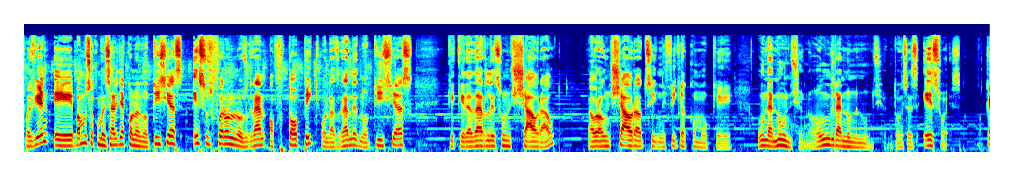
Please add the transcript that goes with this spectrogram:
Pues bien, eh, vamos a comenzar ya con las noticias. Esos fueron los gran off topic o las grandes noticias que quería darles un shout out. Ahora un shout out significa como que un anuncio, ¿no? Un gran anuncio. Entonces eso es, ¿ok?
